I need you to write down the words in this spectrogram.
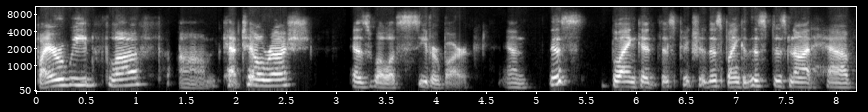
fireweed fluff, um, cattail rush, as well as cedar bark. And this blanket, this picture, this blanket, this does not have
